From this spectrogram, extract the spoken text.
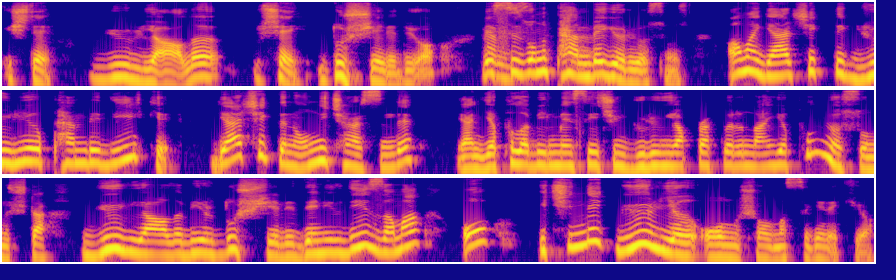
işte gül yağlı şey duş jeli diyor. Ve Pembe. siz onu pembe görüyorsunuz. Ama gerçekte gül yağı pembe değil ki. Gerçekten onun içerisinde yani yapılabilmesi için gülün yapraklarından yapılmıyor sonuçta. Gül yağlı bir duş jeli denildiği zaman o içinde gül yağı olmuş olması gerekiyor.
